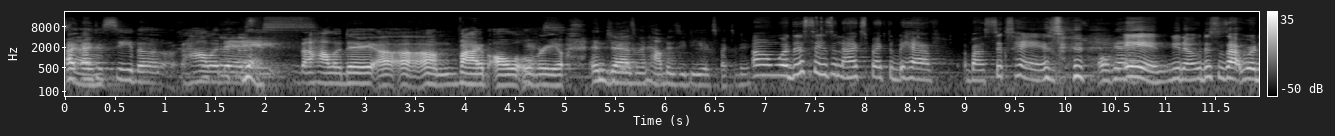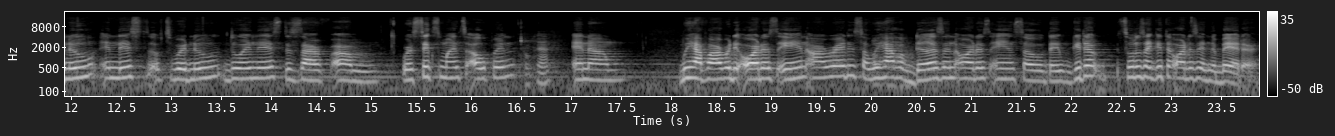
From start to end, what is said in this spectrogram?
I, I can see the holiday, Yes. the holiday uh, uh, um, vibe all over you. And Jasmine, how busy do you expect to be? Um, well, this season I expect to be, have about six hands Okay. in. You know, this is our we're new in this. We're new doing this. This is our um, we're six months open. Okay. And um, we have already orders in already, so we have a dozen orders in. So they get up as soon as they get the orders in, the better.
